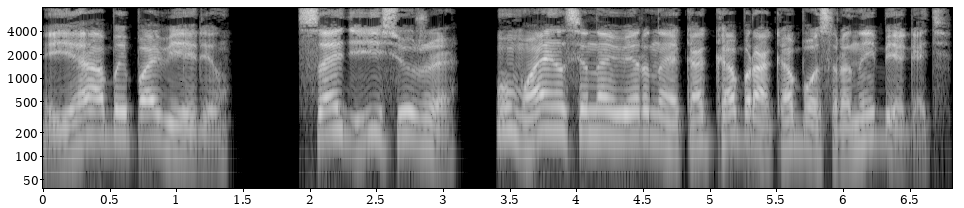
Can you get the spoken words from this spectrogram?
«Я бы поверил. Садись уже. Умаялся, наверное, как кабрак обосранный бегать.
